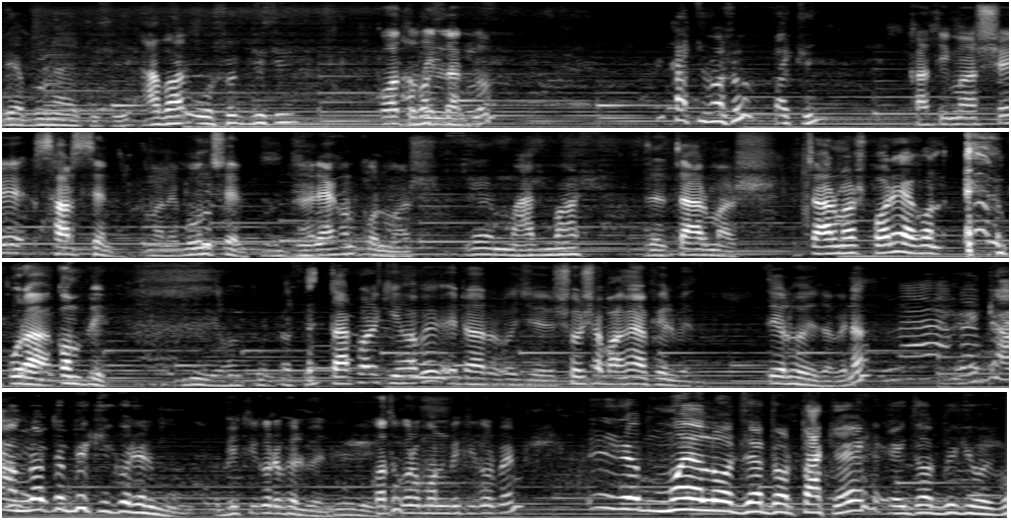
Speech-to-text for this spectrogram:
দিয়ে বুনাই দিছি। আবার ওষুধ দিছি। কতদিন লাগল? কাতি মাসও পাইছি কাতি মাসে সারছেন মানে বুনছেন। আর এখন কোন মাস? মাঘ মাস। যে চার মাস। চার মাস পরে এখন পুরা কমপ্লিট। তারপরে কি হবে? এটার ওই যে সরিষা ভাঙায় ফেলবেন। তেল হয়ে যাবে না? না এটা আমরা তো বিক্রি করে নেব। বিক্রি করে ফেলবেন? কত করে মন বিক্রি করবেন? এই যে ময়ালো যে দর থাকে এই দর বিক্রি হইব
